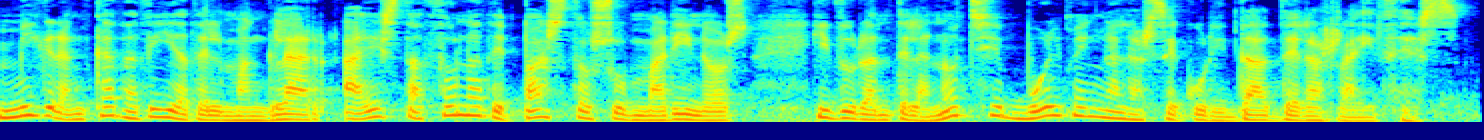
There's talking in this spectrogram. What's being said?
migran cada día del manglar a esta zona de pastos submarinos y durante la noche vuelven a la seguridad de las raíces.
